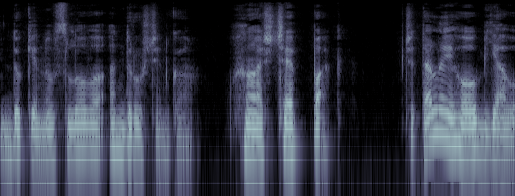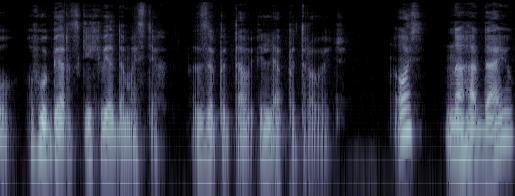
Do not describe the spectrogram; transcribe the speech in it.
докинув слово Андрущенко. А ще пак. Читали його об'яву в губернських відомостях? запитав Ілля Петрович. Ось, нагадаю.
